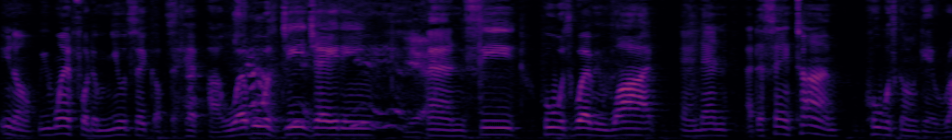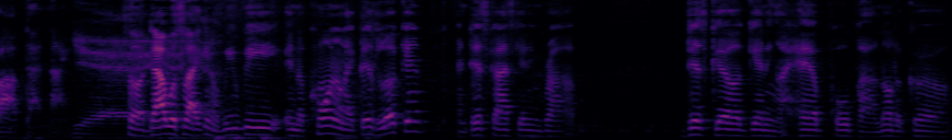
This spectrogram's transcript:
you know, we went for the music of the hip hop. Whoever was Style, yeah, DJing yeah, yeah. Yeah. and see who was wearing what, and then at the same time, who was gonna get robbed that night. Yeah. So that was yeah, like, you know, we be in the corner like this looking, and this guy's getting robbed. This girl getting her hair pulled by another girl.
